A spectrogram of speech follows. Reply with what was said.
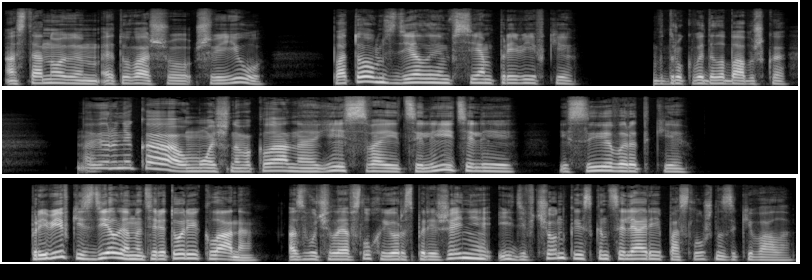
остановим эту вашу швею, Потом сделаем всем прививки, вдруг выдала бабушка. Наверняка у мощного клана есть свои целители и сыворотки. Прививки сделаем на территории клана, озвучила я вслух ее распоряжение, и девчонка из канцелярии послушно закивала.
